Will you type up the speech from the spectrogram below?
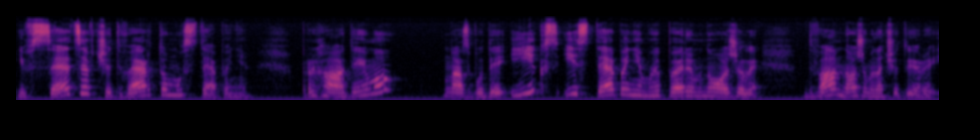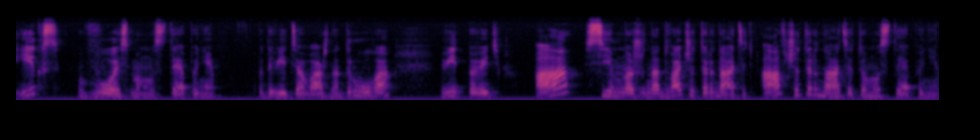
і все це в четвертому степені. Пригадуємо, у нас буде х і степені ми перемножили. 2 множимо на 4 х в восьмому степені. Подивіться уважно, друга відповідь. А 7 множу на 2 14, а в 14 степені.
